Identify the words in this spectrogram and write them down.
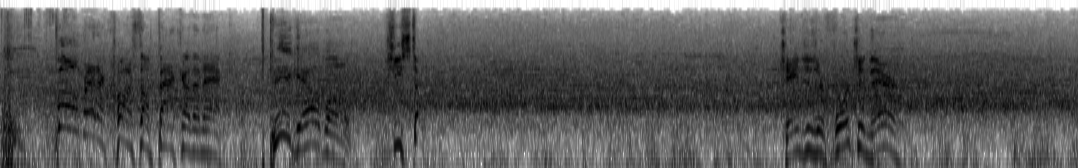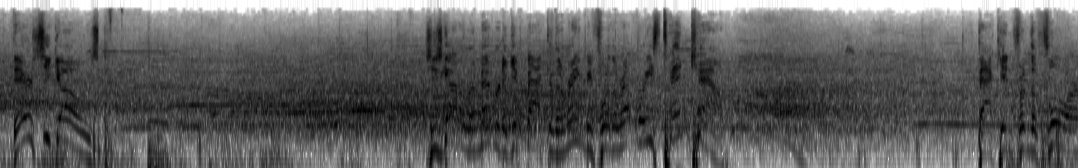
Boom, right across the back of the neck. Big elbow. She stuck. Changes her fortune there. There she goes. She's got to remember to get back in the ring before the referee's 10 count. Back in from the floor.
